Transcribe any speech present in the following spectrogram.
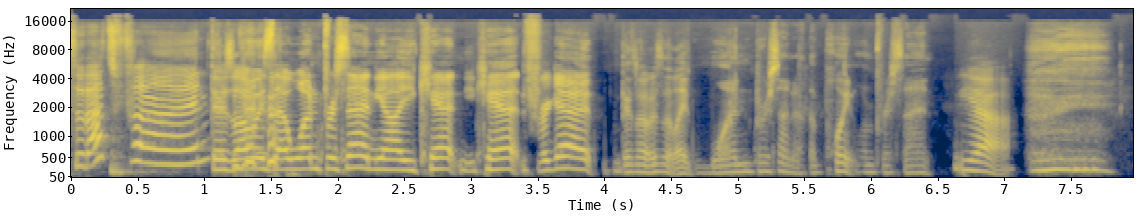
So that's fun. There's always that one percent, y'all. You can't. You can't forget. There's always that like one percent or the point one percent. yeah.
